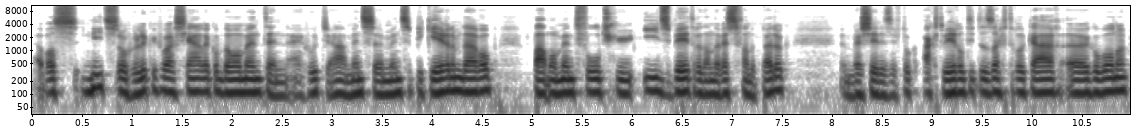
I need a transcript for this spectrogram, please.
hij was niet zo gelukkig waarschijnlijk op dat moment. En, en goed, ja, mensen, mensen pikeren hem daarop. Op een bepaald moment voelt je je iets beter dan de rest van de paddock. Mercedes heeft ook acht wereldtitels achter elkaar eh, gewonnen.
